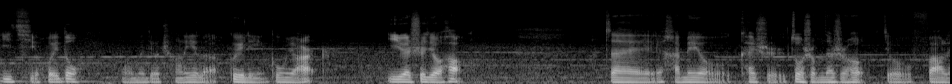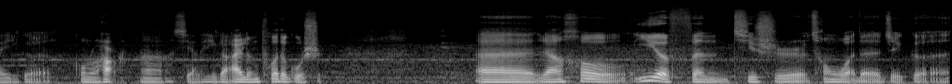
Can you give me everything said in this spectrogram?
一起挥动，我们就成立了桂林公园。一月十九号，在还没有开始做什么的时候，就发了一个公众号啊，写了一个爱伦坡的故事。呃，然后一月份其实从我的这个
